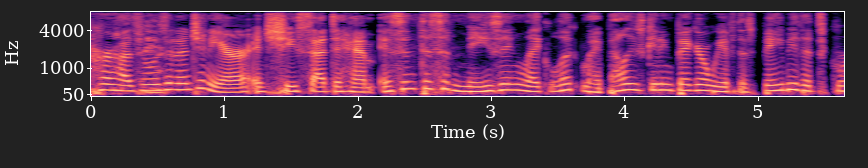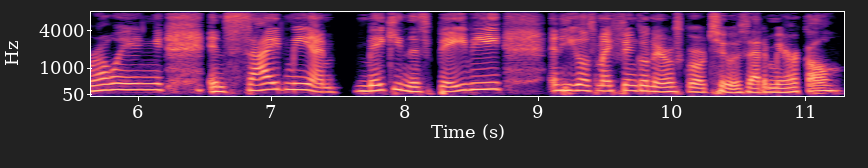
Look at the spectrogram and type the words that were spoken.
her husband was an engineer and she said to him, Isn't this amazing? Like, look, my belly's getting bigger. We have this baby that's growing inside me. I'm making this baby. And he goes, My fingernails grow too. Is that a miracle?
